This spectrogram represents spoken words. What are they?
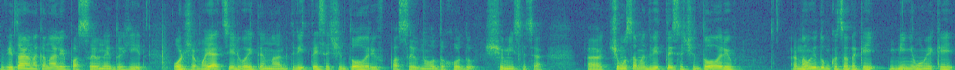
Вітаю на каналі Пасивний Дохід. Отже, моя ціль вийти на 2000 доларів пасивного доходу щомісяця. Е, Чому саме 2000 доларів? Е, На мою думку, це такий мінімум, який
